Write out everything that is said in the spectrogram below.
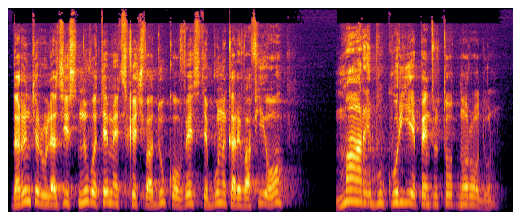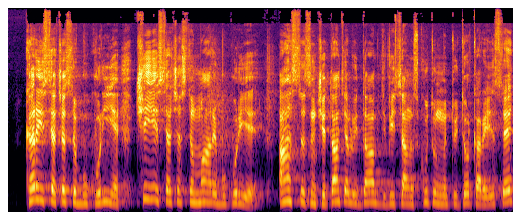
Dar îngerul le-a zis, nu vă temeți că vă aduc o veste bună care va fi o mare bucurie pentru tot norodul. Care este această bucurie? Ce este această mare bucurie? Astăzi, în cetatea lui David, vi s-a născut un mântuitor care este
